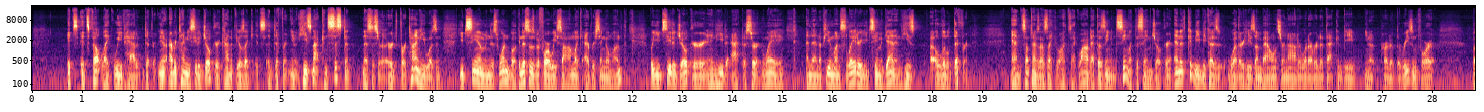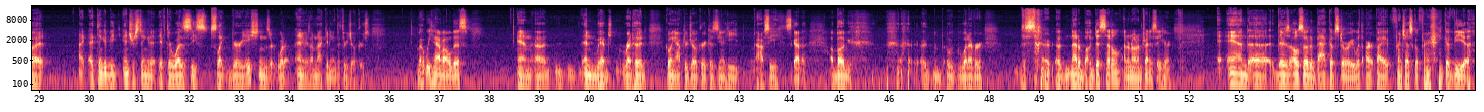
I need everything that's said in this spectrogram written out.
it's it's felt like we've had a different you know every time you see the joker it kind of feels like it's a different you know he's not consistent necessarily or for a time he wasn't. You'd see him in this one book and this was before we saw him like every single month but you'd see the joker and he'd act a certain way and then a few months later you'd see him again and he's a little different and sometimes I was like, well, it's like, wow, that doesn't even seem like the same Joker. And it could be because whether he's unbalanced or not, or whatever, that that could be, you know, part of the reason for it. But I, I think it'd be interesting that if there was these slight variations or whatever. Anyways, I'm not getting into three Jokers, but we have all this, and uh, and we have Red Hood going after Joker because you know he obviously he's got a, a bug, whatever, not a bug to settle. I don't know what I'm trying to say here. And uh, there's also the backup story with art by Francesco Francavilla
